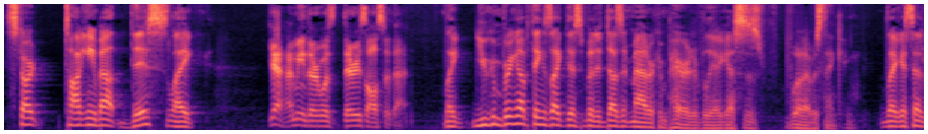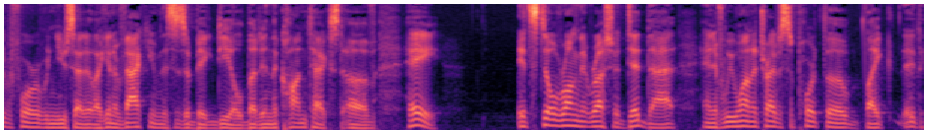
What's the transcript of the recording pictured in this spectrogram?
start talking about this like yeah, I mean there was there is also that. like you can bring up things like this but it doesn't matter comparatively, I guess is what I was thinking. Like I said before when you said it like in a vacuum this is a big deal, but in the context of hey, it's still wrong that Russia did that. And if we want to try to support the like, it,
